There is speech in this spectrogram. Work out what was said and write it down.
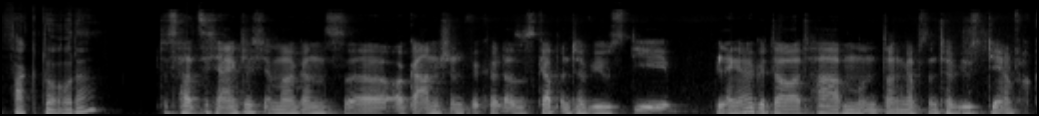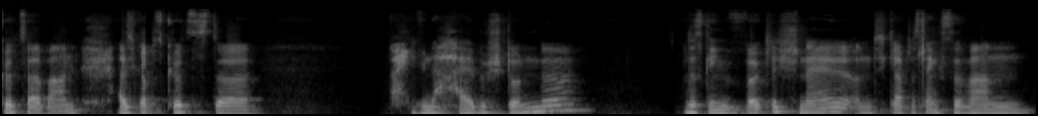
Faktor, oder? Das hat sich eigentlich immer ganz äh, organisch entwickelt. Also es gab Interviews, die länger gedauert haben und dann gab es Interviews, die einfach kürzer waren. Also ich glaube, das kürzeste war irgendwie eine halbe Stunde. Das ging wirklich schnell und ich glaube, das längste waren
